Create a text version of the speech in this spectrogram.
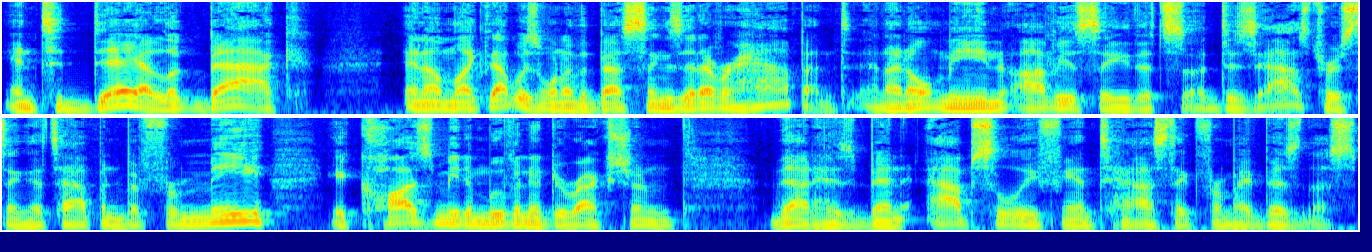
And today I look back and I'm like, that was one of the best things that ever happened. And I don't mean obviously that's a disastrous thing that's happened, but for me, it caused me to move in a direction that has been absolutely fantastic for my business.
